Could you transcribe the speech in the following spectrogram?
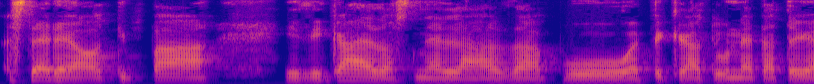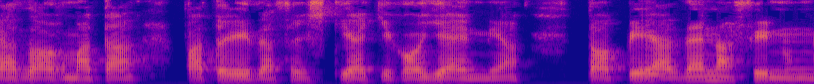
στερεότυπα, ειδικά εδώ στην Ελλάδα που επικρατούν τα τρία δόγματα πατρίδα, θρησκεία και οικογένεια, τα οποία δεν αφήνουν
